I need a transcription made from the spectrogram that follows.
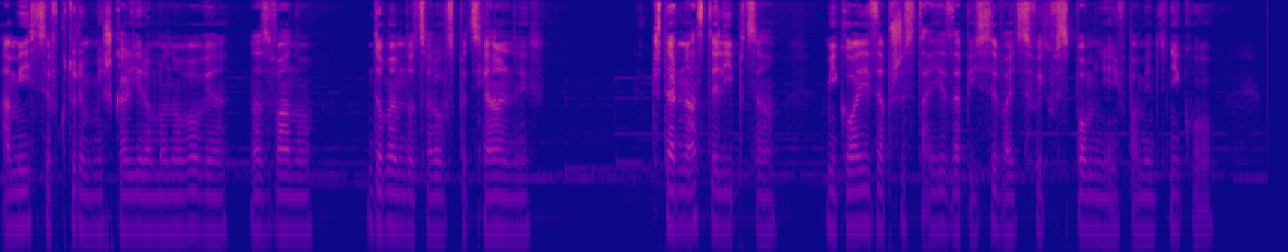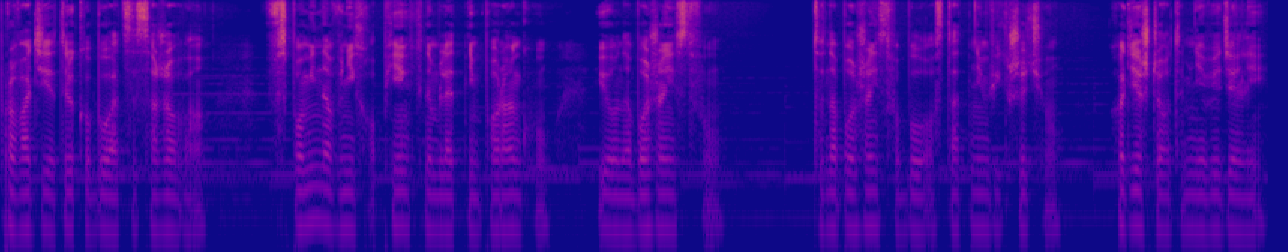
a miejsce, w którym mieszkali Romanowowie, nazwano domem do celów specjalnych. 14 lipca Mikołaj zaprzestaje zapisywać swych wspomnień w pamiętniku. Prowadzi je tylko była cesarzowa. Wspomina w nich o pięknym letnim poranku i o nabożeństwu. To nabożeństwo było ostatnim w ich życiu, choć jeszcze o tym nie wiedzieli.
